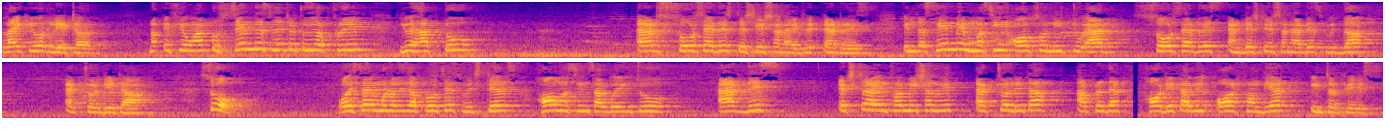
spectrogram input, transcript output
like your letter. Now if you want to send this letter to your friend, you have to add source address destination address. In the same way machine also need to add source address and destination address with the actual data. So OSI model is a process which tells how machines are going to add this extra information with actual data. After that how data will out from their interface.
